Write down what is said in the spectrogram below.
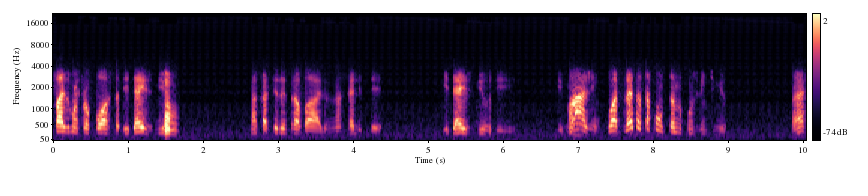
faz uma proposta de 10 mil na carteira de trabalho, na CLT, e 10 mil de, de imagem, o atleta está contando com os 20 mil. Né?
